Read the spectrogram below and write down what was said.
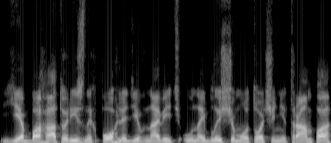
є багато різних поглядів навіть у найближчому оточенні Трампа,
